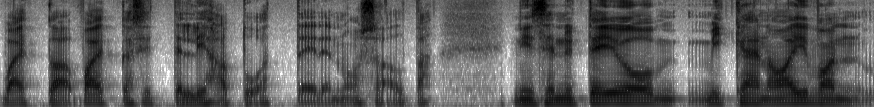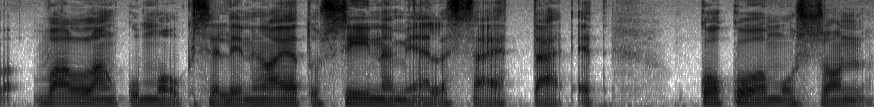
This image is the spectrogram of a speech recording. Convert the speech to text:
vaikka, vaikka sitten lihatuotteiden osalta, niin se nyt ei ole mikään aivan vallankumouksellinen ajatus siinä mielessä, että, että kokoomus on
